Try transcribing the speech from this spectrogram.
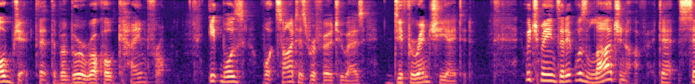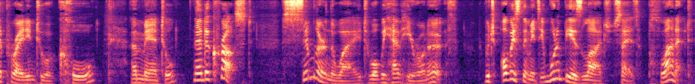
object that the Bunburra Rock Hole came from, it was what scientists refer to as differentiated, which means that it was large enough to separate into a core, a mantle, and a crust, similar in the way to what we have here on Earth. Which obviously means it wouldn't be as large, say, as a planet,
